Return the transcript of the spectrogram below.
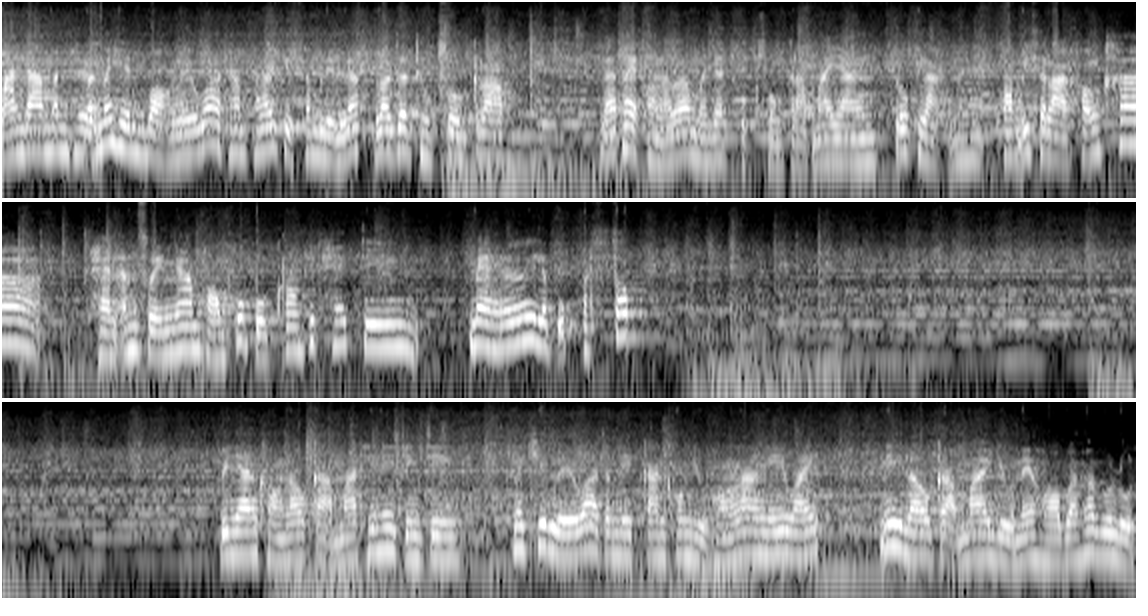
มารดามันเถอะมันไม่เห็นบอกเลยว่าทำภารกิจสำเร็จแล้ว เราจะถูกส่งกลับ และแพทย์ของเราว่ามันจะถูกส่งกลับมายังลูกหลักนะฮะ ความอิสระของข้า แผนอันสวยงามของผู้ปกครองที่แท้จริง แม่งเอ้ยระบุประสบ วิญญาณของเรากลับมาที่นี่จริง ๆ ไม่คิดเลยว่าจะมีการคงอยู่ของร่างนี้ไว้ นี่เรากลับมาอยู่ในหอบรรพบุรุษ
